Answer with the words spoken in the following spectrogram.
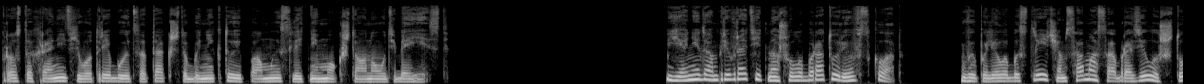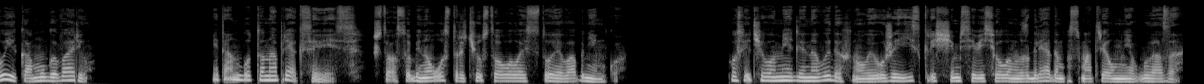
Просто хранить его требуется так, чтобы никто и помыслить не мог, что оно у тебя есть. «Я не дам превратить нашу лабораторию в склад», — выпалила быстрее, чем сама сообразила, что и кому говорю. Итан будто напрягся весь, что особенно остро чувствовалось, стоя в обнимку. После чего медленно выдохнул и уже искрящимся веселым взглядом посмотрел мне в глаза.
